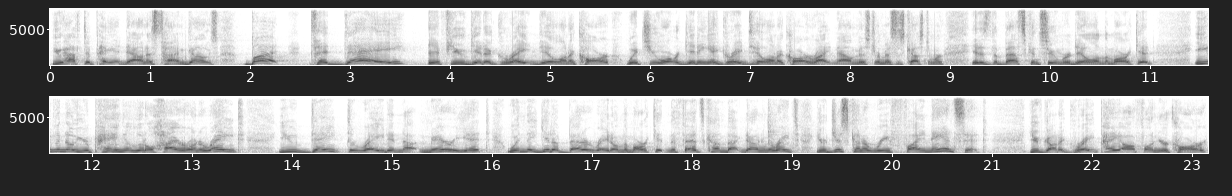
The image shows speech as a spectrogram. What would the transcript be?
You have to pay it down as time goes. But today, if you get a great deal on a car, which you are getting a great deal on a car right now, Mr. and Mrs. Customer, it is the best consumer deal on the market. Even though you're paying a little higher on a rate, you date the rate and not marry it. When they get a better rate on the market and the feds come back down on the rates, you're just going to refinance it. You've got a great payoff on your car.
